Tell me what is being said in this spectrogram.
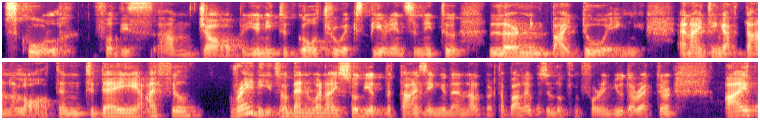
school for this um, job. You need to go through experience you need to learning by doing. And i think i've done a lot. And today i feel ready. So then when i saw the advertising and then alberta ballet was looking for a new director i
